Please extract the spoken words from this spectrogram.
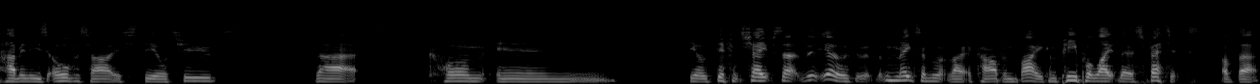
having these oversized steel tubes that come in you know different shapes that you know makes them look like a carbon bike and people like the aesthetics of that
